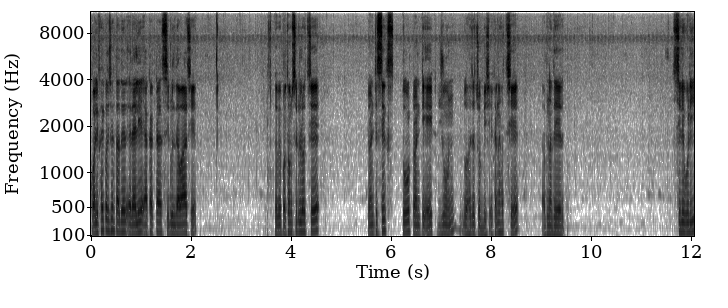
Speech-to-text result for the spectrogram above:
কোয়ালিফাই করেছেন, তাদের র্যালি এক একটা শিডিউল দেওয়া আছে। তবে প্রথম শিডিউল হচ্ছে twenty six to twenty eight June দু হাজার চব্বিশ। এখানে হচ্ছে আপনাদের শিলিগুড়ি,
